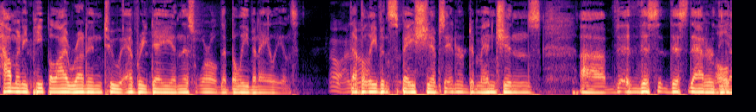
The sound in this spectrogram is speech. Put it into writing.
how many people I run into every day in this world that believe in aliens. oh, I That believe in spaceships, interdimensions, uh, th- this, this, that, or the other.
